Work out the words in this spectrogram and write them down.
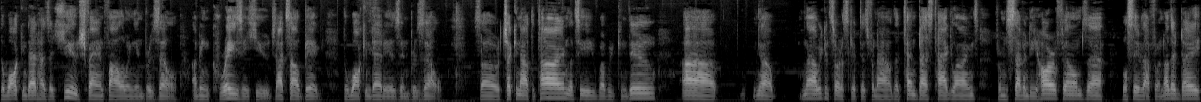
The Walking Dead has a huge fan following in Brazil. I mean, crazy huge. That's how big the Walking Dead is in Brazil. So checking out the time. Let's see what we can do. Uh, you know, no, we can sort of skip this for now. The 10 best taglines from 70 horror films. Uh, we'll save that for another day.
